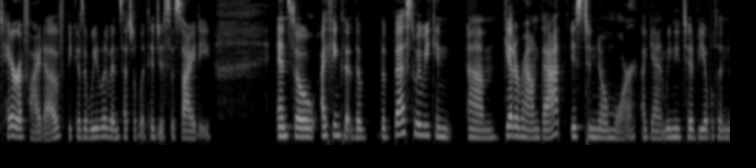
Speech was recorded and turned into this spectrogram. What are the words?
terrified of because we live in such a litigious society. And so i think that the the best way we can um, get around that is to know more. Again we need to be able to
